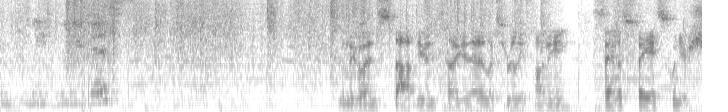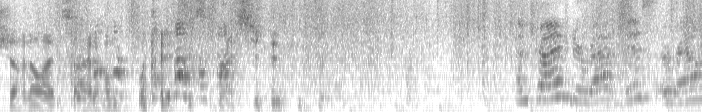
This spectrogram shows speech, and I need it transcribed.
And we, we do this. Let me go ahead and stop you and tell you that it looks really funny. Santa's face when you're shoving all that inside of him. Look at his expression. I'm trying to wrap this around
